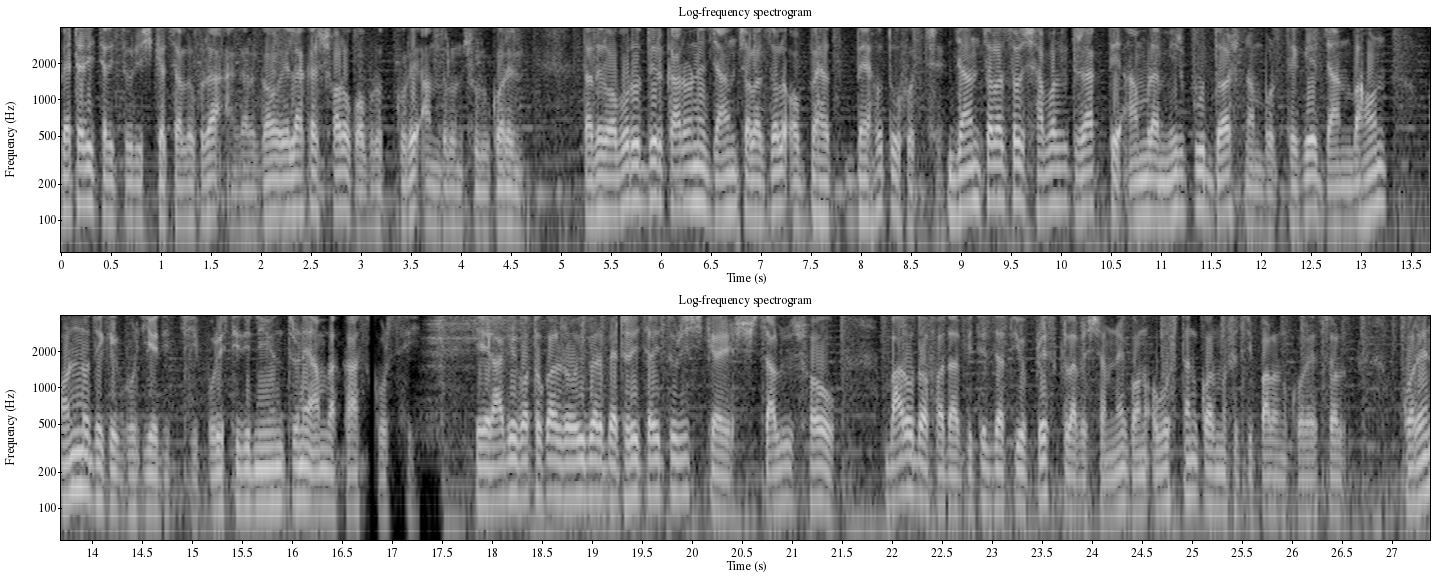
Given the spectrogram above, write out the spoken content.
ব্যাটারি চালিত রিক্সা চালকরা আগারগাঁও এলাকার সড়ক অবরোধ করে আন্দোলন শুরু করেন। তাদের অবরোধের কারণে যান চলাচল অব্যাহত, ব্যাহত হচ্ছে। যান চলাচল স্বাভাবিক রাখতে আমরা মিরপুর দশ নম্বর থেকে যানবাহন অন্যদিকে ঘুরিয়ে দিচ্ছি। পরিস্থিতি নিয়ন্ত্রণে আমরা কাজ করছি। এর আগে গতকাল রবিবার ব্যাটারি চালিত রিক্সায় চালু সহ বারো দফা দাবিতে জাতীয় প্রেস ক্লাবের সামনে গণ অবস্থান কর্মসূচি পালন করে চল, করেন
